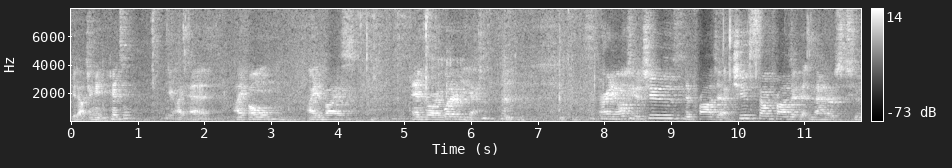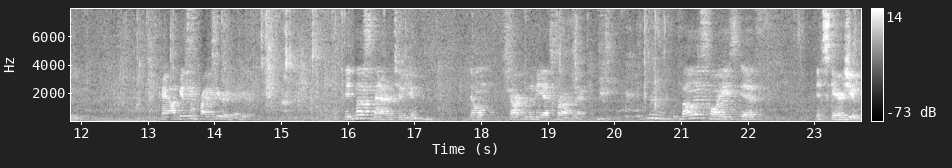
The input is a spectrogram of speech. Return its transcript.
get out your handy pencil, your iPad, iPhone, iDevice, Android, whatever you got. All right, I want you to choose the project. Choose some project that matters to you. Okay, I'll give some criteria here. It must matter to you. Don't start with a BS project. Bonus points if it scares you.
